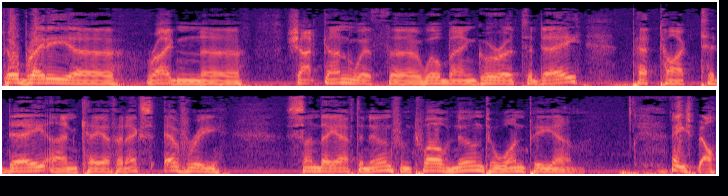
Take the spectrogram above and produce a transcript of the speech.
Bill Brady, uh, riding, uh, shotgun with, uh, Will Bangura today. Pet Talk today on KFNX every Sunday afternoon from 12 noon to 1 p.m. Thanks, Bill.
